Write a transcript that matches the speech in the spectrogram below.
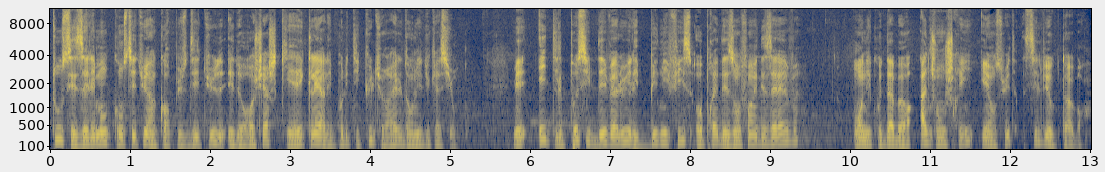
tous ces éléments constituent un corpus d'études et de recherches qui éclaire les politiques culturelles dans l'éducation. Mais est-il possible d'évaluer les bénéfices auprès des enfants et des élèves? On écoute d'abord Anne Jonchery et ensuite Sylvie Octobre.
